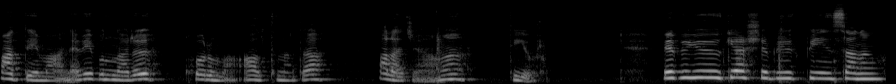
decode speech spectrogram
Maddi manevi bunları koruma altına da alacağını diyorum. Ve büyük, yaşça büyük bir insanın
